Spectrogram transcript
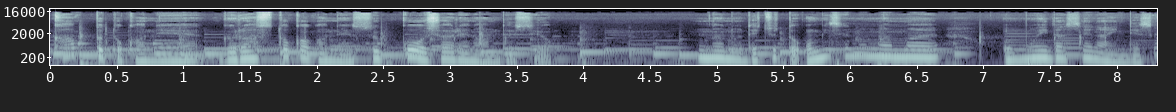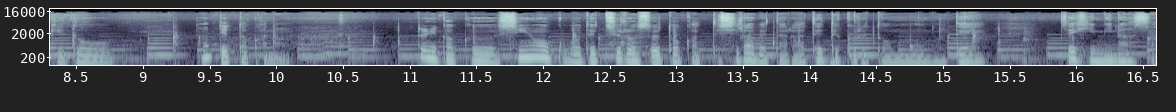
カップとかねグラスとかがねすっごいおしゃれなんですよ。なのでちょっとお店の名前思い出せないんですけど何て言ったかな。とにかく新大久保でチュロスとかって調べたら出てくると思うので是非皆さ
